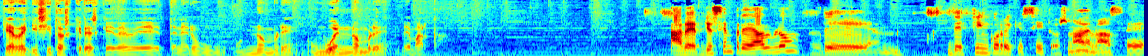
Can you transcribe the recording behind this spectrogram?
¿qué requisitos crees que debe tener un, nombre, un buen nombre de marca? A ver, yo siempre hablo de, cinco requisitos, ¿no? Además, eh,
